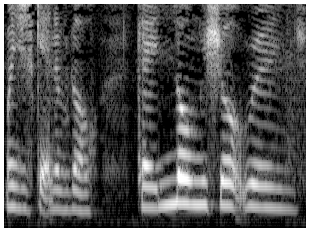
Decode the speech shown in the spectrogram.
Might just get another goal. Okay, long shot range.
